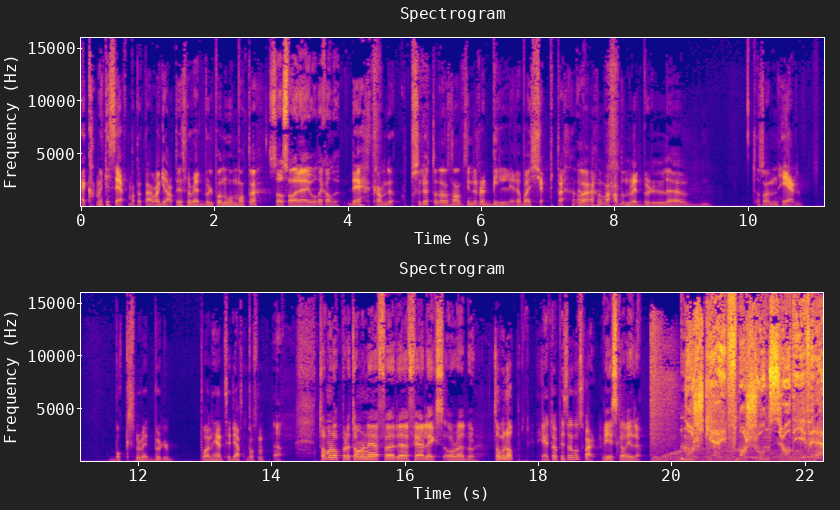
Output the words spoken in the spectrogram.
jeg kan ikke se for meg at dette var gratis for Red Bull på noen måte. Så svarer jeg jo, det kan du. Det kan du absolutt, og det hadde sannsynligvis vært billigere å bare kjøpt det. Og da hadde en Red Bull eh, Altså en hel boks med Red Bull på en helside i Aftenposten. Ja. Tommel opp eller tommel ned for eh, Felix og Red Bull? Tommel opp. Helt opp i stratosfæren. Vi skal videre. Norske informasjonsrådgivere.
